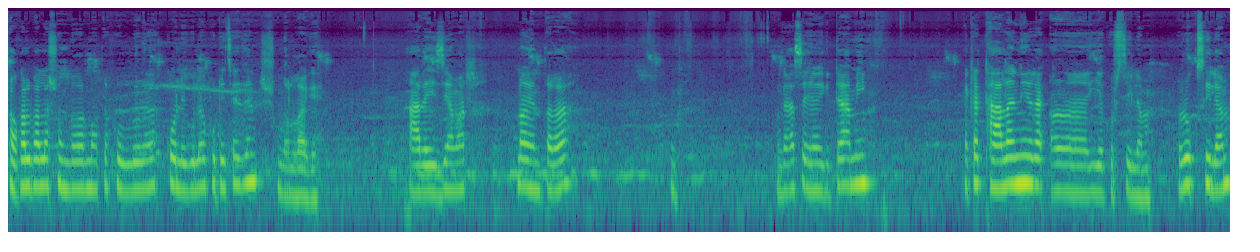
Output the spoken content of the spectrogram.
সকালবেলা সুন্দর মতো ফুলগুলো, কলিগুলো ফুটেছে যেন সুন্দর লাগে। আর এই যে আমার নয়নতারা গাছ এইটা আমি একটা ঠালা নিয়ে রা- ইয়ে করছিলাম, রুখছিলাম।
